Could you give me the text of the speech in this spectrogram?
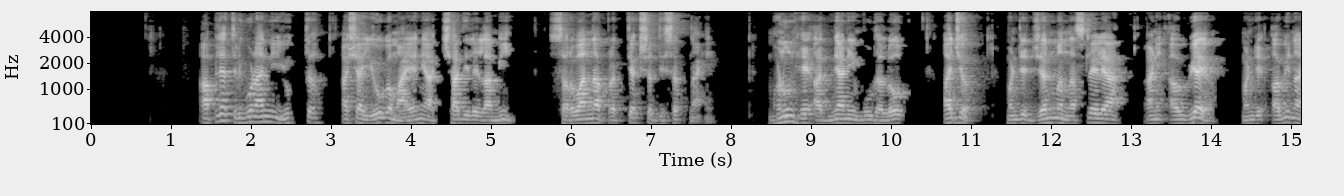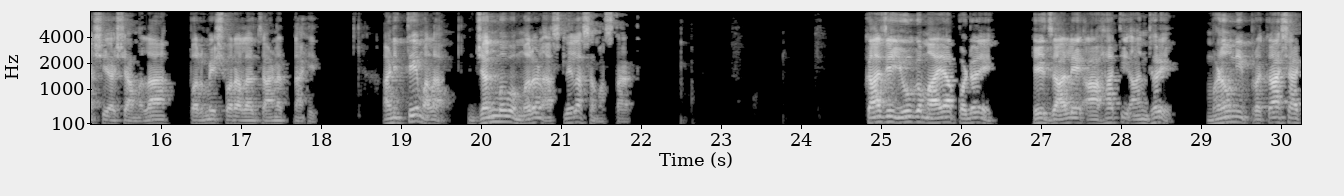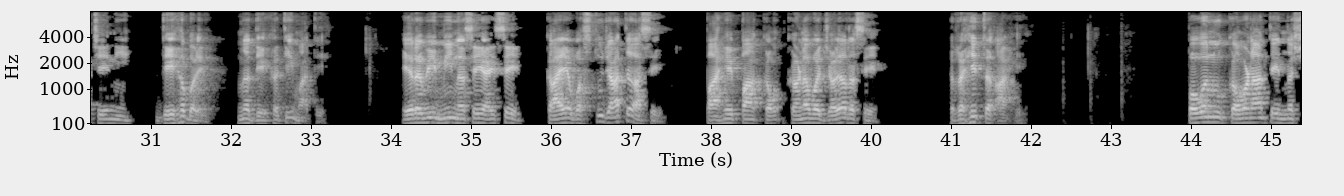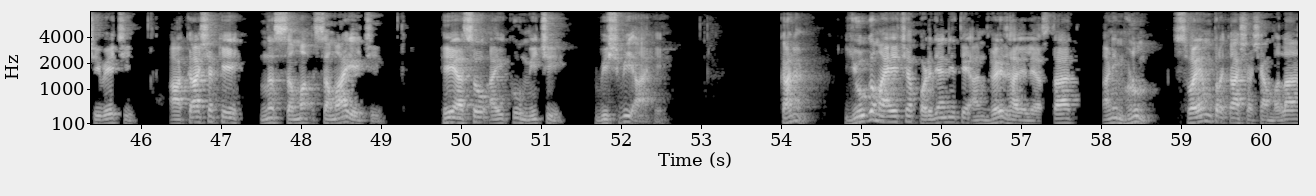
आपल्या त्रिगुणांनी युक्त अशा योग मायाने आच्छा दिलेला मी सर्वांना प्रत्यक्ष दिसत नाही. म्हणून हे अज्ञानी मूढ लोक अज म्हणजे जन्म नसलेल्या आणि अव्यय म्हणजे अविनाशी अशा मला परमेश्वराला जाणत नाहीत. आणि ते मला जन्म व मरण असलेला समजतात. का जे योग माया पडळे हे जाले आहाती आंधळे म्हणून प्रकाशाचेनी देह बळे न देखती माते. एरवी मी नसे ऐसे काय वस्तू जात असे पाहे पा कणव जळ रसे रहित आहे. पवनु कवणाते न शिवेची आकाशके न समा समायेची हे असो ऐकू मीची विश्वी आहे. कारण योगमायेच्या पडद्याने ते आंधळे झालेले असतात आणि म्हणून स्वयंप्रकाश अशा मला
